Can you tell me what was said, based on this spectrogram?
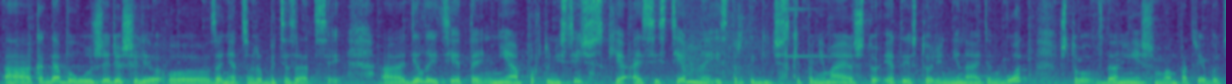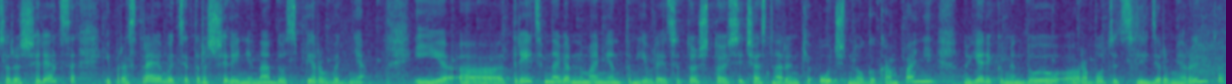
А, когда вы уже решили заняться роботизацией, а, делайте это не оппортунистически, а системно и стратегически, понимая, что эта история не на один год, что в дальнейшем вам потребуется расширяться и простраивать это расширение надо с первого дня. И э, третьим, наверное, моментом является то, что сейчас на рынке очень много компаний, но я рекомендую э, работать с лидерами рынка,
